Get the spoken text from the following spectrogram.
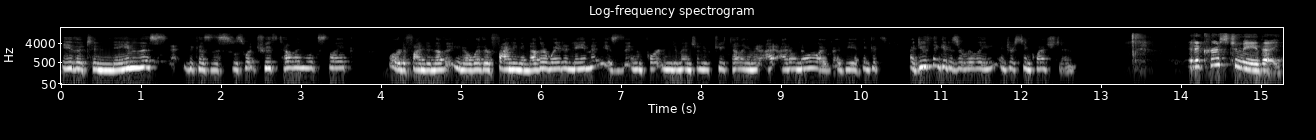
either to name this because this is what truth telling looks like or to find another you know whether finding another way to name it is an important dimension of truth telling i mean i, I don't know I, I'd be i think it's i do think it is a really interesting question It occurs to me that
